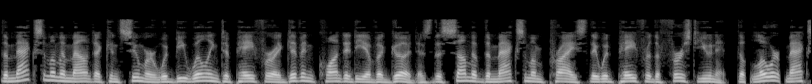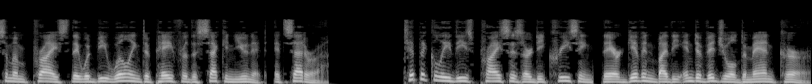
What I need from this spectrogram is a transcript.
The maximum amount a consumer would be willing to pay for a given quantity of a good is the sum of the maximum price they would pay for the first unit, the lower maximum price they would be willing to pay for the second unit, etc. Typically these prices are decreasing, they are given by the individual demand curve.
